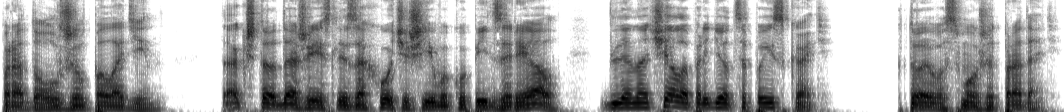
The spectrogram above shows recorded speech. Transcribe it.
продолжил паладин. Так что даже если захочешь его купить за реал, для начала придется поискать, кто его сможет продать.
